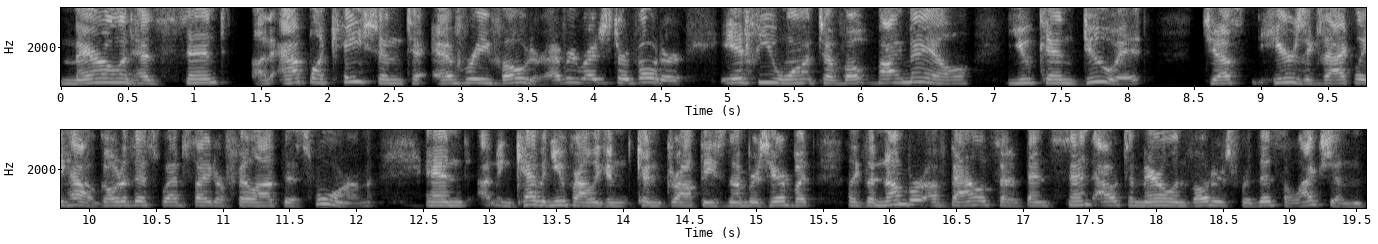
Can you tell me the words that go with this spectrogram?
Maryland has sent an application to every voter, every registered voter. If you want to vote by mail, you can do it just here's exactly how. Go to this website or fill out this form. And i mean kevin you probably can can drop these numbers here but like the number of ballots that have been sent out to maryland voters for this election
